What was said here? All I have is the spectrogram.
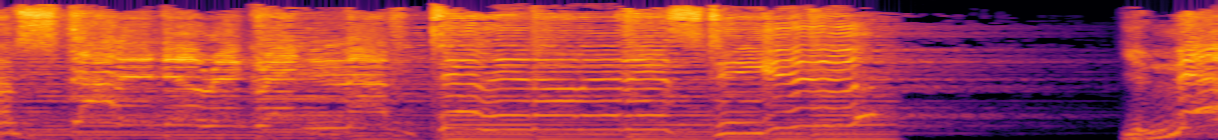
I'm starting to regret not telling all of this to you. You never.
